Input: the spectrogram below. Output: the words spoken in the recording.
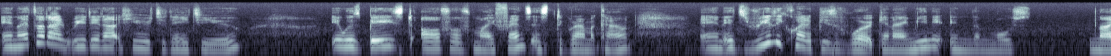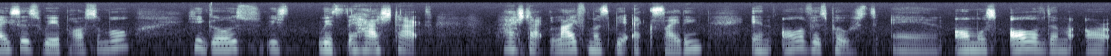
And I thought I'd read it out here today to you. It was based off of my friend's Instagram account, and it's really quite a piece of work, and I mean it in the most nicest way possible, he goes with with the hashtag hashtag life must be exciting in all of his posts and almost all of them are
